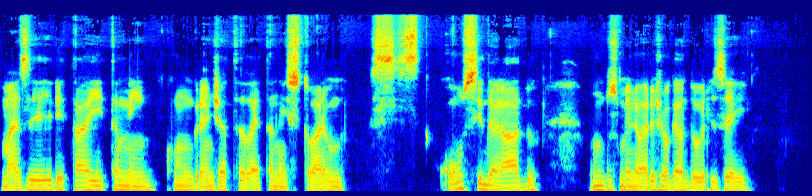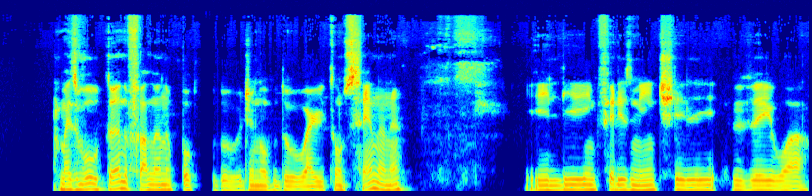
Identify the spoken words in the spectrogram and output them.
Mas ele está aí também como um grande atleta na história, considerado um dos melhores jogadores aí. Mas voltando, falando um pouco do, de novo do Ayrton Senna, né? Ele, infelizmente, ele veio a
